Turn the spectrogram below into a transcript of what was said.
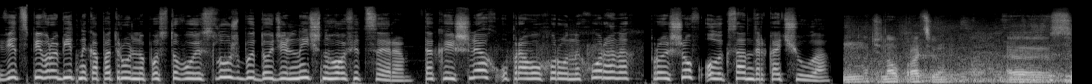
Від співробітника патрульно-постової служби до дільничного офіцера. Такий шлях у правоохоронних органах пройшов Олександр Качула. Починав працю е, з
